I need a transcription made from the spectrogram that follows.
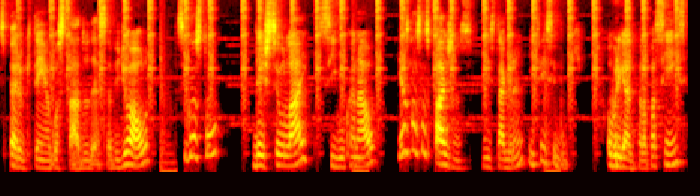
Espero que tenha gostado dessa videoaula. Se gostou, deixe seu like, siga o canal e as nossas páginas no Instagram e Facebook. Obrigado pela paciência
